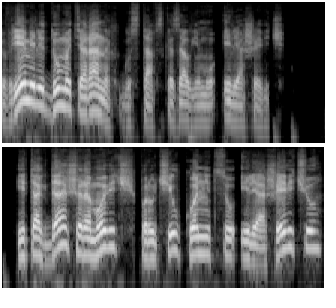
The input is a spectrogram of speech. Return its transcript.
«Время ли думать о ранах, Густав?» — сказал ему Ильяшевич. И тогда Шарамович поручил конницу Ильяшевичу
